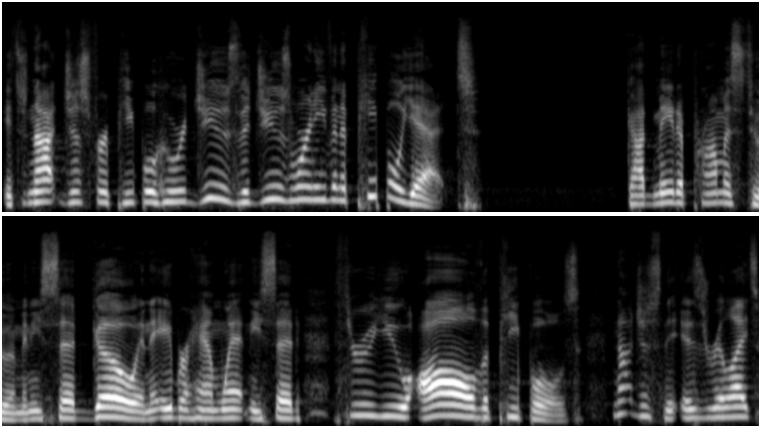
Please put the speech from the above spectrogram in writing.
It's not just for people who are Jews. The Jews weren't even a people yet. God made a promise to him and he said, Go. And Abraham went and he said, Through you, all the peoples, not just the Israelites,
